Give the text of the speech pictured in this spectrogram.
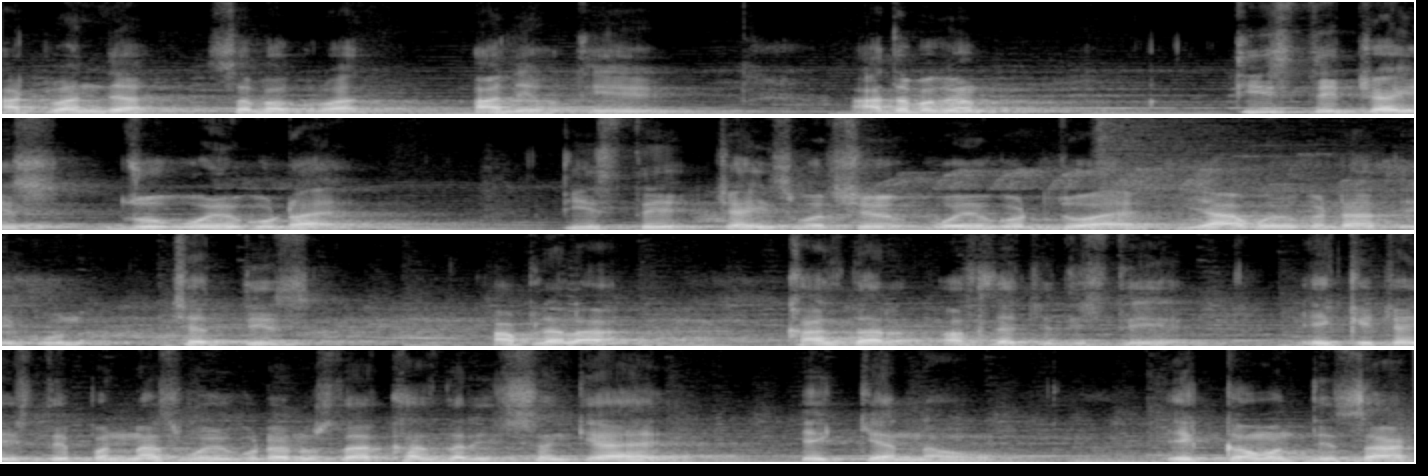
आठवांद्या सभागृहात आले होते. आता बघा तीस ते चाळीस जो वयोगट आहे तीस ते चाळीस वर्ष वयोगट जो आहे या वयोगटात एकूण छत्तीस आपल्याला खासदार असल्याचे दिसते. एक्केचाळीस ते पन्नास वयोगटानुसार खासदारीची संख्या आहे एक्क्याण्णव. एक्कावन्न ते साठ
